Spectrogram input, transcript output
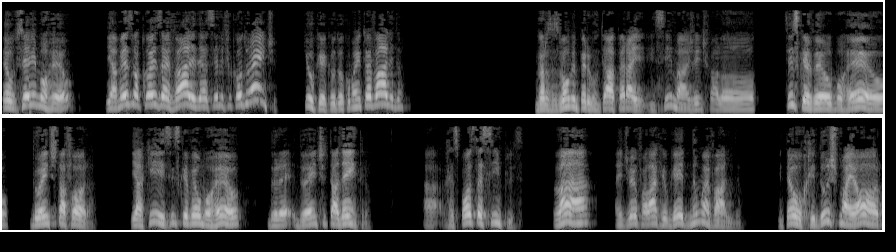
Então, se ele morreu, e a mesma coisa é válida se ele ficou doente. Que o quê? Que o documento é válido. Agora vocês vão me perguntar, peraí, em cima a gente falou, se escreveu, morreu, doente está fora. E aqui, se escreveu, morreu, doente está dentro. A resposta é simples. Lá, a gente veio falar que o gate não é válido. Então, o hidush maior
